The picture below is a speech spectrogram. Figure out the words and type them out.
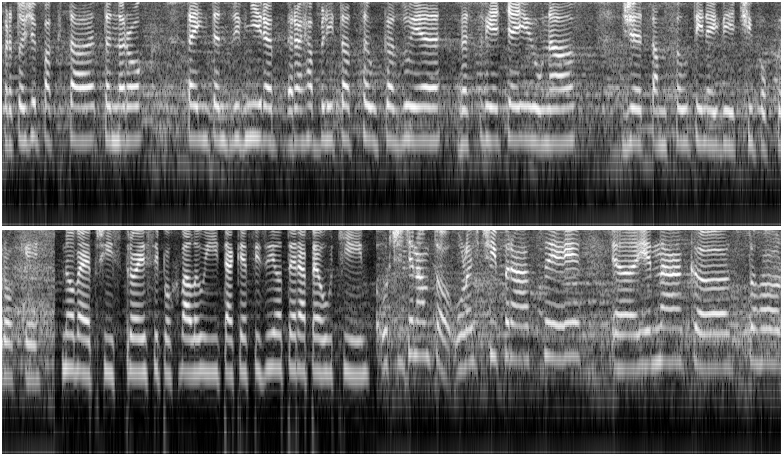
protože pak ta, ten rok té intenzivní re, rehabilitace ukazuje ve světě i u nás, že tam jsou ty největší pokroky. Nové přístroje si pochvalují také fyzioterapeuti. Určitě nám to ulehčí práci, eh, jednak eh, z toho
